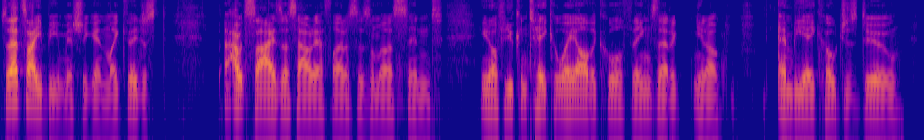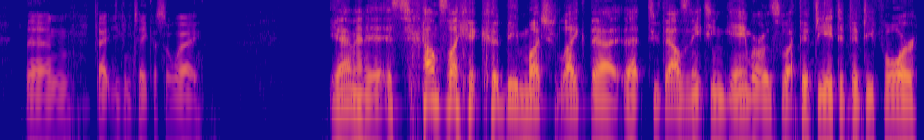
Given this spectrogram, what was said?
So that's how you beat Michigan. Like, they just outsize us, out athleticism us. And, you know, if you can take away all the cool things that, you know, NBA coaches do – then that you can take us away. Yeah, man, it, it, sounds like it could be much like that that 2018 game where it was what 58 to 54.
